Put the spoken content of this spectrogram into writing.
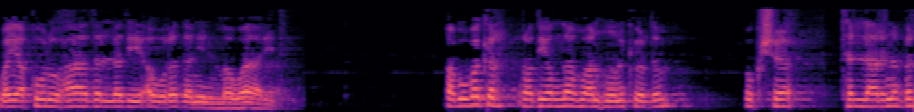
ويقول هذا الذي أوردني الموارد أبو بكر رضي الله عنه نكردم وكش تلارنا بر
